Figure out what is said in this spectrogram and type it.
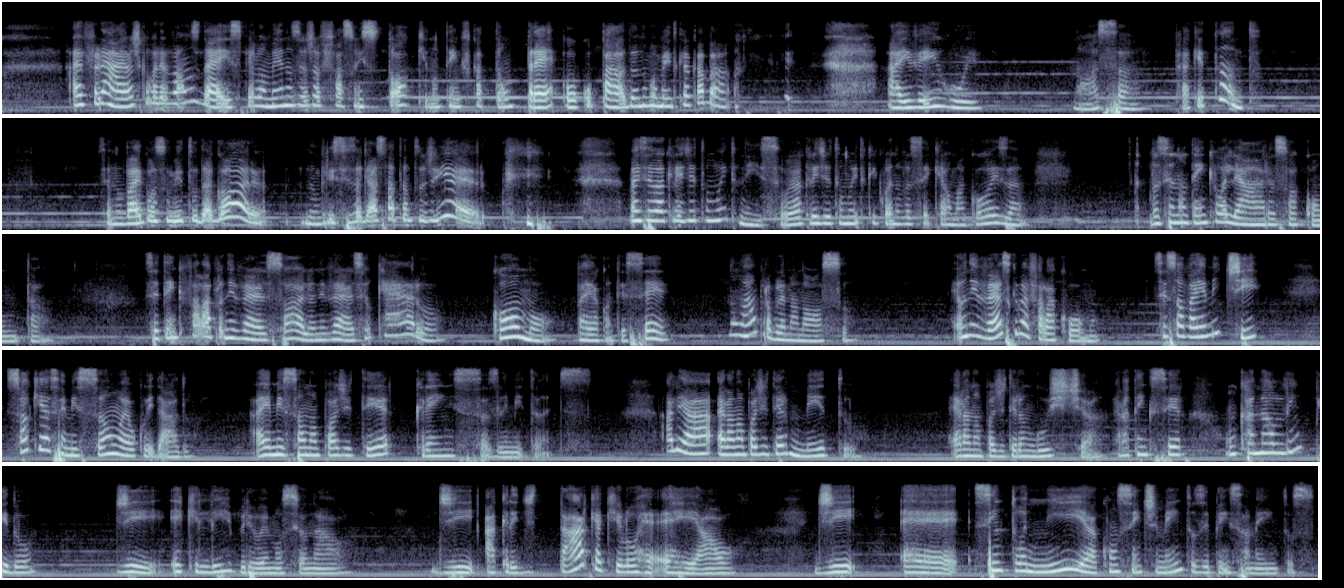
Aí eu falei: "Ah, eu acho que eu vou levar uns 10, pelo menos eu já faço um estoque, não tenho que ficar tão pré-ocupada no momento que acabar". Aí veio Rui. Nossa, para que tanto? Você não vai consumir tudo agora. Não precisa gastar tanto dinheiro. Mas eu acredito muito nisso. Eu acredito muito que quando você quer uma coisa, você não tem que olhar a sua conta. Você tem que falar para o universo: olha, universo, eu quero. Como vai acontecer? Não é um problema nosso. É o universo que vai falar como. Você só vai emitir. Só que essa emissão é o cuidado. A emissão não pode ter crenças limitantes. Aliás, ela não pode ter medo. Ela não pode ter angústia. Ela tem que ser um canal límpido de equilíbrio emocional, de acreditar que aquilo é real, de é, sintonia com sentimentos e pensamentos.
